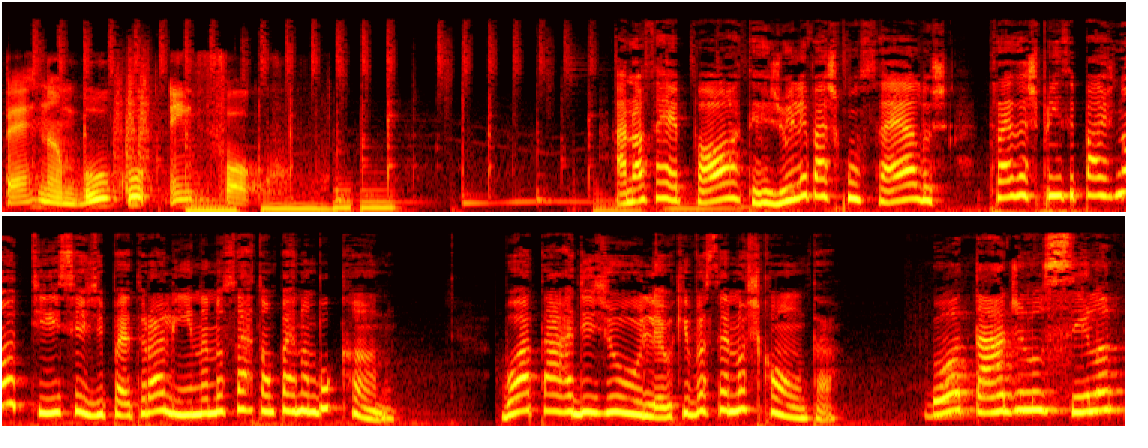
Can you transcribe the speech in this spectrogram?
Pernambuco em Foco. A nossa repórter Júlia Vasconcelos traz as principais notícias de Petrolina no sertão pernambucano. Boa tarde, Júlia. O que você nos conta? Boa tarde, Lucila.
